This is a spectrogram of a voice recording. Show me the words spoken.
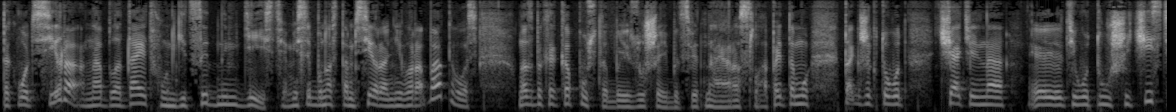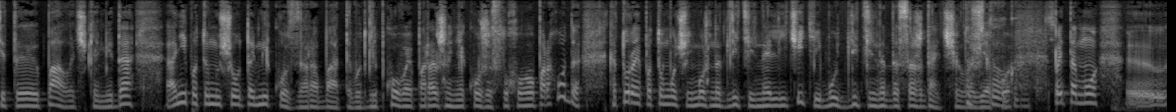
Так вот, сера, она обладает фунгицидным действием. Если бы у нас там сера не вырабатывалась, у нас бы как капуста бы из ушей бы цветная росла. Поэтому также, кто вот тщательно э, эти вот уши чистит э, палочками, да, они потом еще вот амикоз зарабатывают, грибковое поражение кожи слухового прохода, которое потом очень можно длительно лечить и будет длительно досаждать человеку. Поэтому, э,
